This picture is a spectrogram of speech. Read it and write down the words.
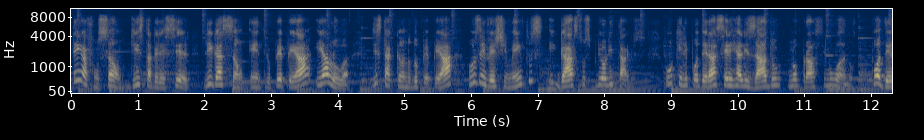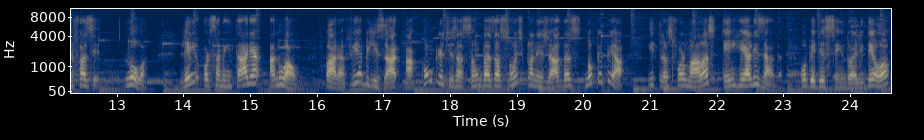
tem a função de estabelecer ligação entre o PPA e a LOA, destacando do PPA os investimentos e gastos prioritários, o que ele poderá ser realizado no próximo ano. Poder fazer. LOA Lei Orçamentária Anual para viabilizar a concretização das ações planejadas no PPA e transformá-las em realizada. Obedecendo a LDO,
